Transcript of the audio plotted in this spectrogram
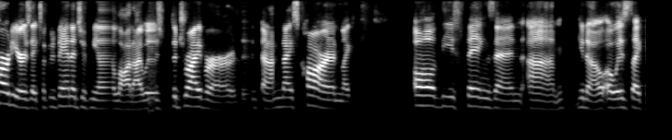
partiers. They took advantage of me a lot. I was the driver and a nice car and like all these things and um, you know, always like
